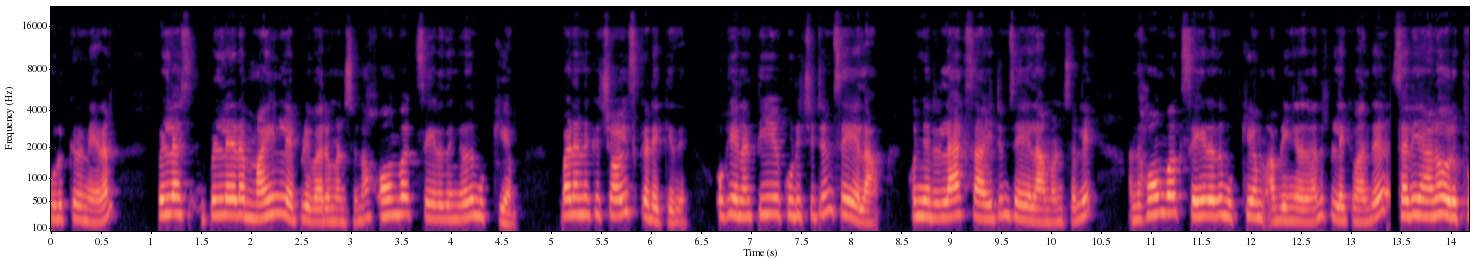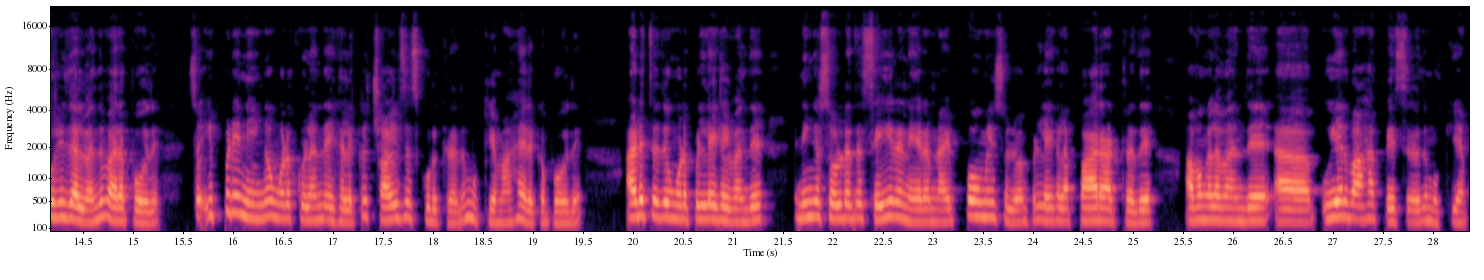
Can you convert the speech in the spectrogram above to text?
கொடுக்குற நேரம் பிள்ளை பிள்ளையோட மைண்டில் எப்படி வரும்னு சொன்னால் ஹோம்ஒர்க் செய்யறதுங்கிறது முக்கியம். பட் எனக்கு சாய்ஸ் கிடைக்குது. ஓகே நான் டீயை குடிச்சிட்டும் செய்யலாம். கொஞ்சம் ரிலாக்ஸ் ஆகிட்டும் செய்யலாம்னு சொல்லி அந்த ஹோம்ஒர்க் செய்கிறது முக்கியம் அப்படிங்கிறது வந்து பிள்ளைக்கு வந்து சரியான ஒரு புரிதல் வந்து வரப்போகுது. ஸோ இப்படி நீங்கள் உங்களோட குழந்தைகளுக்கு சாய்ஸஸ் கொடுக்கறது முக்கியமாக இருக்க போகுது. அடுத்தது உங்களோட பிள்ளைகள் வந்து நீங்க சொல்றத செய்யற நேரம் நான் எப்பவுமே சொல்லுவேன் பிள்ளைகளை பாராட்டுறது அவங்கள வந்து உயர்வாக பேசுறது முக்கியம்.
